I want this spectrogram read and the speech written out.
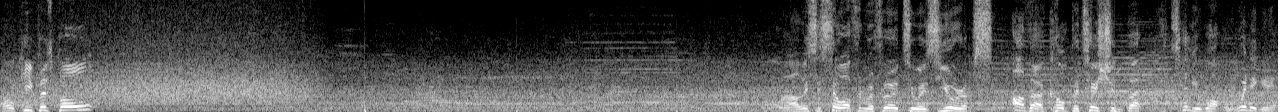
Goalkeeper's ball. Well, this is so often referred to as Europe's other competition, but I tell you what, winning it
